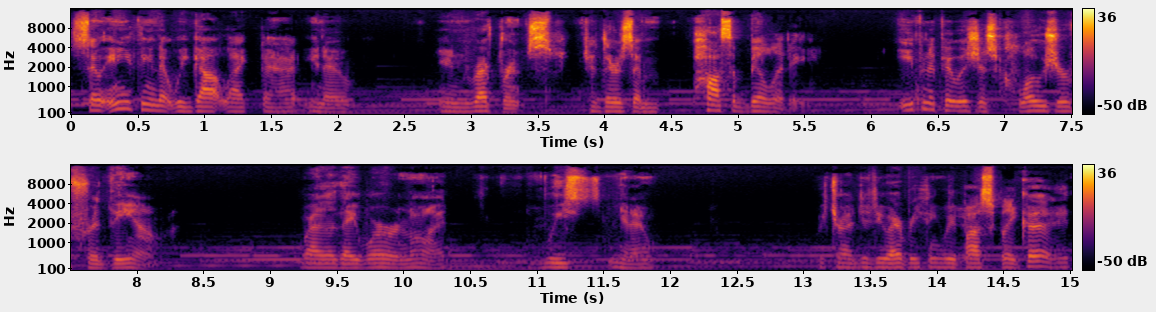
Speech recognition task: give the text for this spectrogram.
So anything that we got like that, you know, in reference to there's a possibility, even if it was just closure for them, whether they were or not, we, you know, we tried to do everything we possibly could.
